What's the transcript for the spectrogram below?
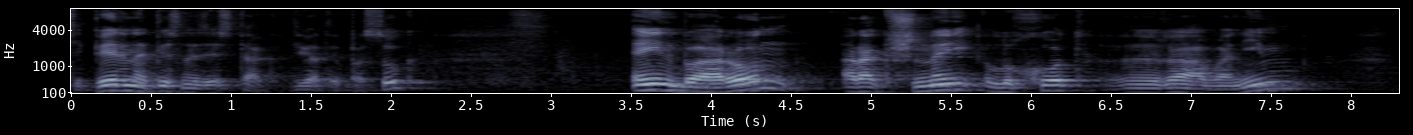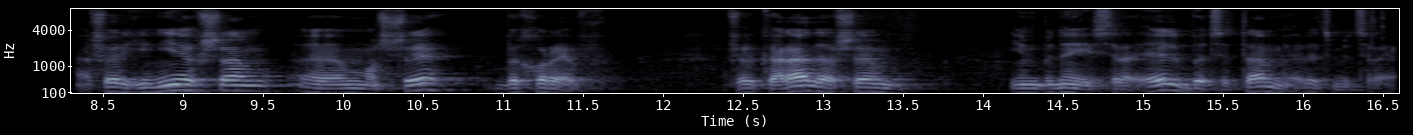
Теперь написано здесь так, девятый посук. Эйн Баарон Ракшней Лухот э, Рааваним Ашер Гинех Шам э, Моше Бехорев. Ашер Карада Имбне Исраэль Бецетам Эрец Мицраем.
